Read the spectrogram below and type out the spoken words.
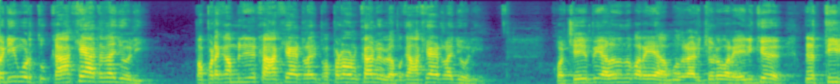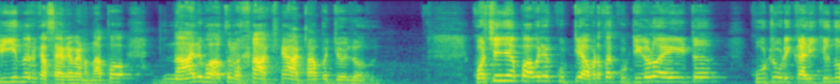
വടിയും കൊടുത്തു. കാക്കയാട്ടല ജോലി. പപ്പട കമ്പനിയിൽ കാക്കയായിട്ടുള്ള പപ്പട ഉണക്കാണ്ടല്ലോ അപ്പോൾ കാക്കയായിട്ടുള്ള ജോലി. കുറച്ച് കഴിയുമ്പോൾ ഒന്ന് പറയാ മുതലാളിച്ചോട് പറയാം എനിക്ക് ഇങ്ങനെ തിരിയുന്ന ഒരു കസേര വേണം. അപ്പോൾ നാല് ഭാഗത്തുള്ള കാക്കെ ആട്ടാൻ പറ്റുമല്ലോ എന്ന് കുറച്ച് കഴിഞ്ഞപ്പോൾ അവരെ കുട്ടി അവിടുത്തെ കുട്ടികളുമായിട്ട് കൂട്ടുകൂടി കളിക്കുന്നു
